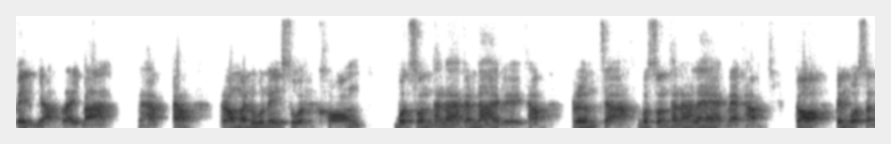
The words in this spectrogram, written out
เป็นอย่างไรบ้างนะครับอ้าวเรามาดูในส่วนของบทสนทนากันได้เลยครับ เริ่มจากบทสนทนาแรกนะครับ ก็เป็นบทสน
